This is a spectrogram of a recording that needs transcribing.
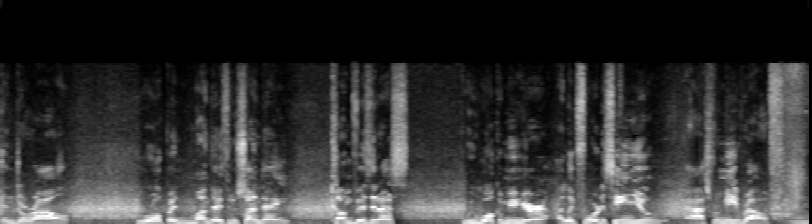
in Doral. We're open Monday through Sunday. Come visit us. We welcome you here. I look forward to seeing you. Ask for me, Ralph.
